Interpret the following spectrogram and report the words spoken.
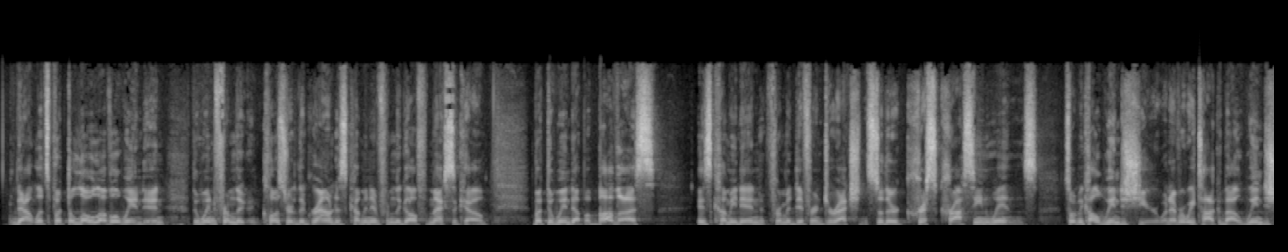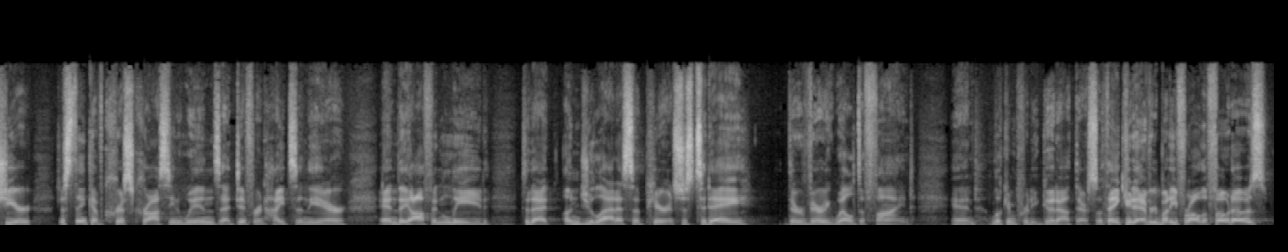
Now, let's put the low level wind in. The wind from the closer to the ground is coming in from the Gulf of Mexico, but the wind up above us is coming in from a different direction. So they're crisscrossing winds. It's what we call wind shear. Whenever we talk about wind shear, just think of crisscrossing winds at different heights in the air, and they often lead to that undulatus appearance. Just today, they're very well defined and looking pretty good out there. So thank you to everybody for all the photos.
